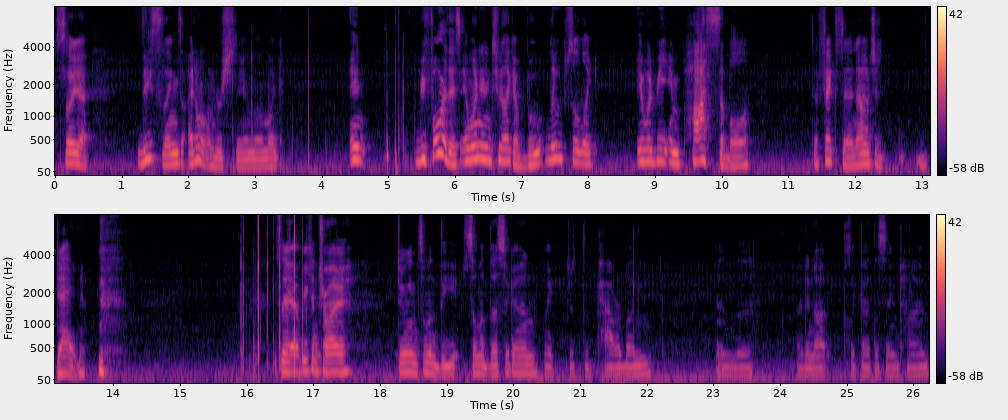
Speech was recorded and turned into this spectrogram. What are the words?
So yeah, these things, I don't understand them, like, and before this, it went into like a boot loop, so like, it would be impossible to fix it, now it's just dead. so yeah, we can try doing some of the some of this again, like just the power button and the I did not click that at the same time.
